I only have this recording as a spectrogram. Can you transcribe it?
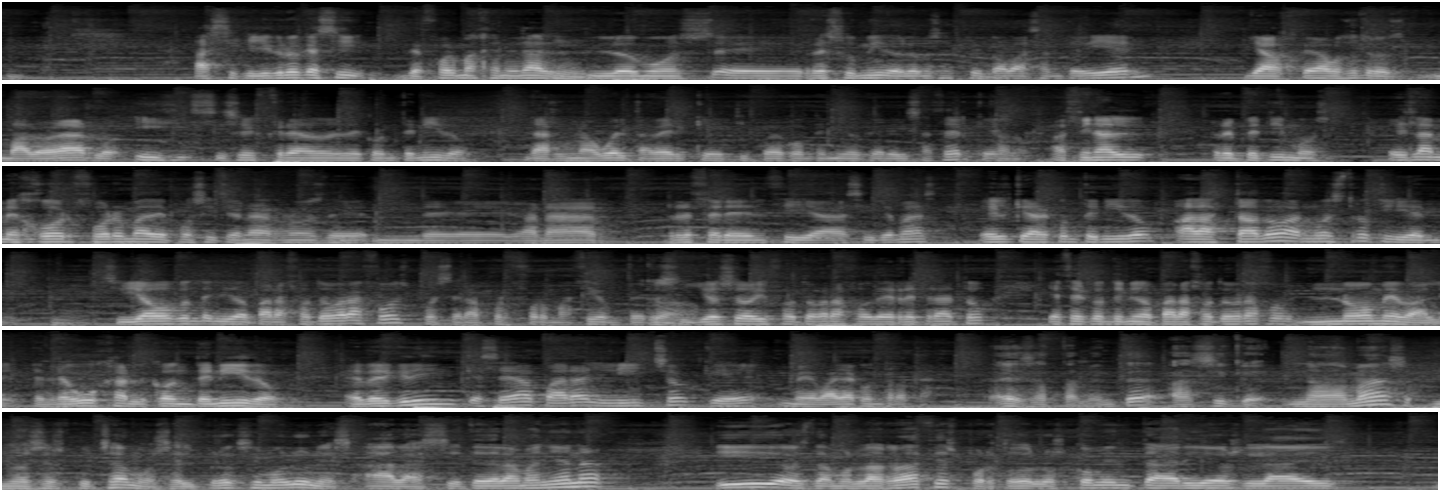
Así que yo creo que así, de forma general, Mm. lo hemos eh, resumido, lo hemos explicado bastante bien. Ya os queda a vosotros valorarlo y si sois creadores de contenido, darle una vuelta a ver qué tipo de contenido queréis hacer. Que Claro. al final, repetimos, es la mejor forma de posicionarnos, de, de ganar referencias y demás, el crear contenido adaptado a nuestro cliente. Si yo hago contenido para fotógrafos, pues será por formación, pero Claro. si yo soy fotógrafo de retrato y hacer contenido para fotógrafos no me vale. Tendré que buscar el contenido evergreen que sea para el nicho que me vaya a contratar. Exactamente. Así que nada más, nos escuchamos el próximo lunes a las 7 de la mañana y os damos las gracias por todos los comentarios, likes,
